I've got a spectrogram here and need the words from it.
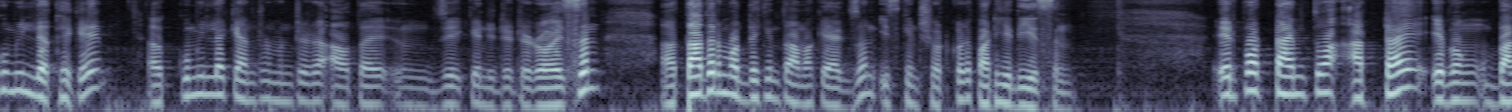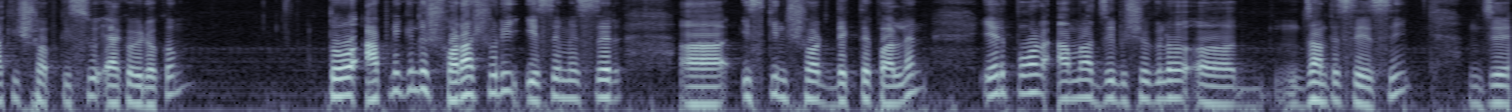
কুমিল্লা থেকে কুমিল্লা ক্যান্টনমেন্টের আওতায় যে ক্যান্ডিডেট রয়েছেন তাদের মধ্যে কিন্তু আমাকে একজন স্ক্রিনশট করে পাঠিয়ে দিয়েছেন। এরপর টাইম তো আটটায় এবং বাকি সব কিছু একই রকম। তো আপনি কিন্তু সরাসরি এস এম এসের স্ক্রিনশট দেখতে পারলেন। এরপর আমরা যে বিষয়গুলো জানতে চেয়েছি, যে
